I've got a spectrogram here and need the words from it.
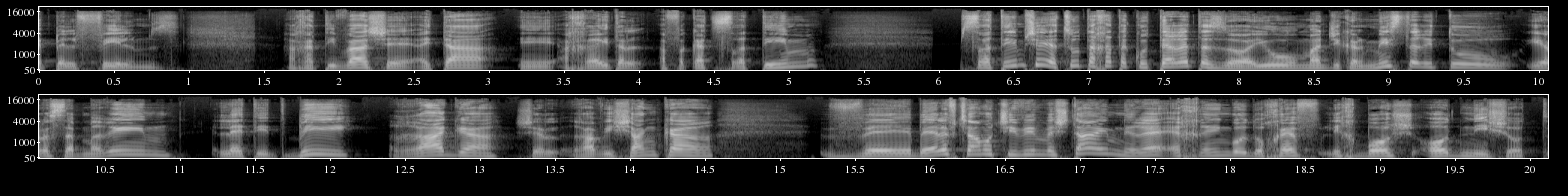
אפל פילמס. החטיבה שהייתה אה, אחראית על הפקת סרטים. סרטים שיצאו תחת הכותרת הזו היו Magical Mystery Tour, Yellow Submarine, Let It Be, רגה של רבי שנקר, וב-1972 נראה איך רינגו דוחף לכבוש עוד נישות.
